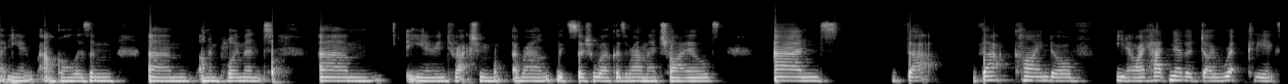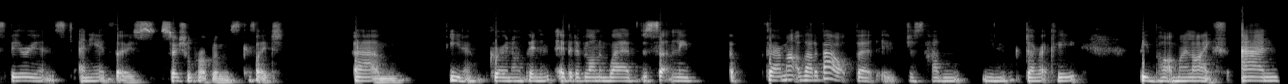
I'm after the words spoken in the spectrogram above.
uh, you know alcoholism, um, unemployment, um, you know interaction around with social workers around their child, and that that kind of you know, I had never directly experienced any of those social problems because I'd, um, you know, grown up in a bit of London where there's certainly a fair amount of that about, but it just hadn't, you know, directly been part of my life. And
